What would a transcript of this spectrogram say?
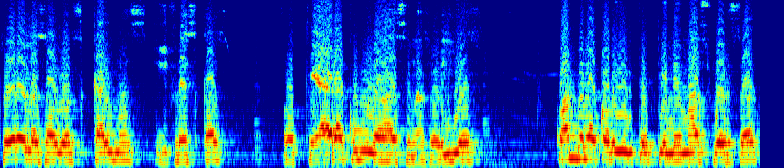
sobre las aguas calmas y frescas o quedar acumuladas en las orillas cuando la corriente tiene más fuerza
